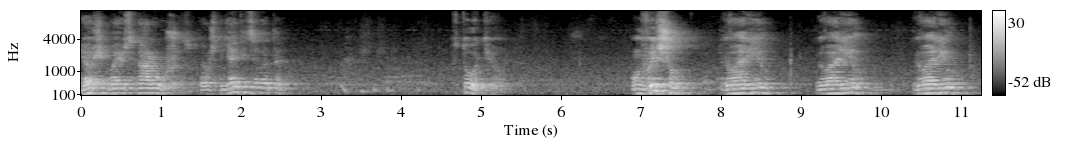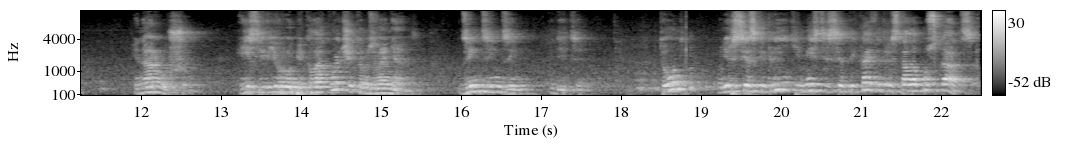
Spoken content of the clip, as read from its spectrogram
Я очень боюсь нарушить, потому что я видел это в Токио. Он вышел, говорил, говорил, говорил и нарушил. Если в Европе колокольчиком звонят, дзинь-дзинь-дзинь, идите, в университетской клинике вместе с этой кафедрой стал опускаться.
